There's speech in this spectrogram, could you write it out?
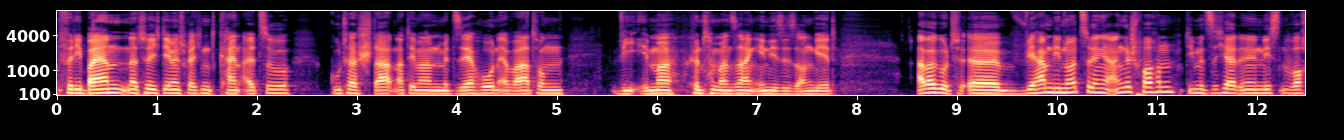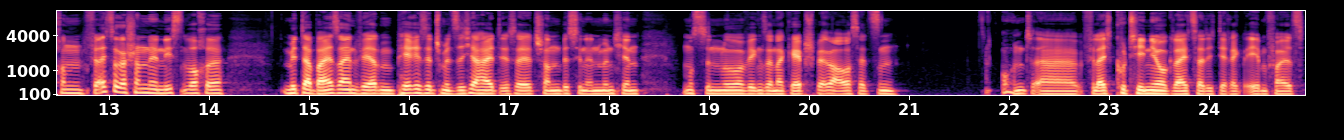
Für die Bayern natürlich dementsprechend kein allzu guter Start, nachdem man mit sehr hohen Erwartungen, wie immer, könnte man sagen, in die Saison geht. Aber gut, äh, wir haben die Neuzugänge angesprochen, die mit Sicherheit in den nächsten Wochen, vielleicht sogar schon in der nächsten Woche mit dabei sein werden. Perisic mit Sicherheit ist ja jetzt schon ein bisschen in München, musste nur wegen seiner Gelbsperre aussetzen. Und äh, vielleicht Coutinho gleichzeitig direkt ebenfalls.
